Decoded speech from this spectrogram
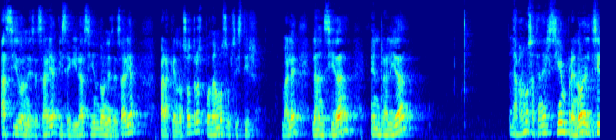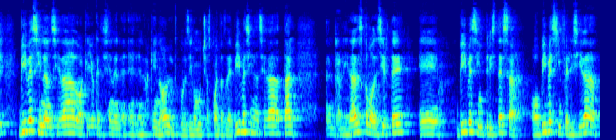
ha sido necesaria y seguirá siendo necesaria para que nosotros podamos subsistir. ¿vale? La ansiedad, en realidad, la vamos a tener siempre, ¿no? El decir, vive sin ansiedad o aquello que dicen en, aquí, ¿no? Como les digo, muchas cuentas de vive sin ansiedad, tal. En realidad es como decirte, eh, vive sin tristeza, o vive sin felicidad,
